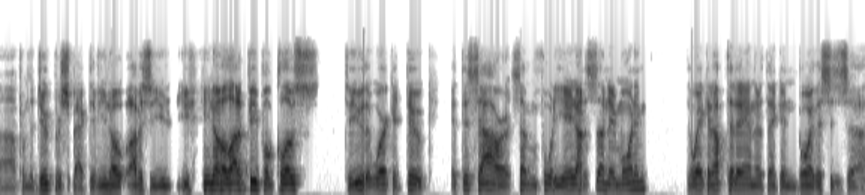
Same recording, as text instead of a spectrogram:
uh, from the Duke perspective. You know, obviously, you, you you know a lot of people close to you that work at Duke. at this hour at 7:48 on a Sunday morning. They're waking up today and they're thinking, "Boy, this is uh,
